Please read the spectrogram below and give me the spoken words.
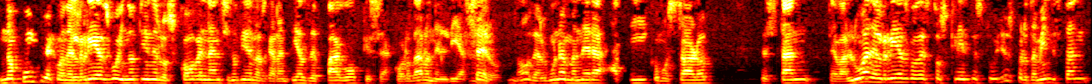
no cumple con el riesgo y no tiene los covenants y no tiene las garantías de pago que se acordaron el día cero, ¿no? De alguna manera a ti como startup te están, te evalúan el riesgo de estos clientes tuyos, pero también te están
